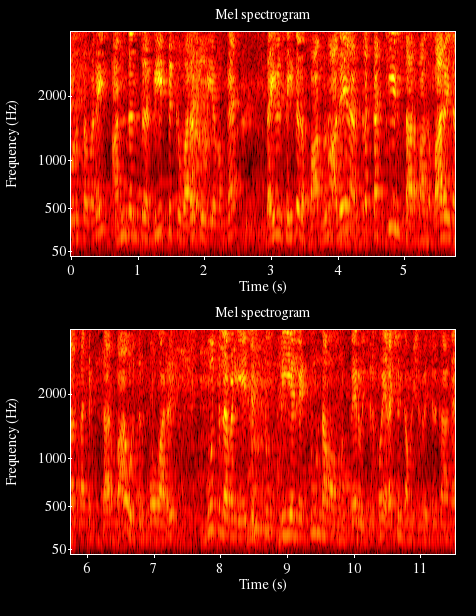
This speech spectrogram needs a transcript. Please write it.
பொறுத்தவரை அந்தந்த வீட்டுக்கு வரக்கூடியவங்க தயவு செய்து அதை பார்க்கணும். அதே நேரத்தில் கட்சியின் சார்பாக பாரதிய ஜனதா கட்சி சார்பாக ஒருத்தர் போவார். Booth level agent two B L A டூன்னு நம்ம அவங்களுக்கு பேர் வச்சிருக்கோம். எலெக்ஷன் கமிஷன் வச்சிருக்காங்க.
